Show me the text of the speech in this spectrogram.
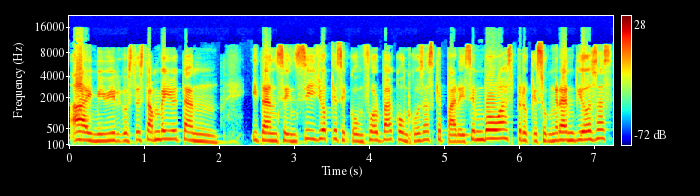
Ay, mi Virgo, usted es tan bello y tan y tan sencillo que se conforma con cosas que parecen bobas, pero que son grandiosas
